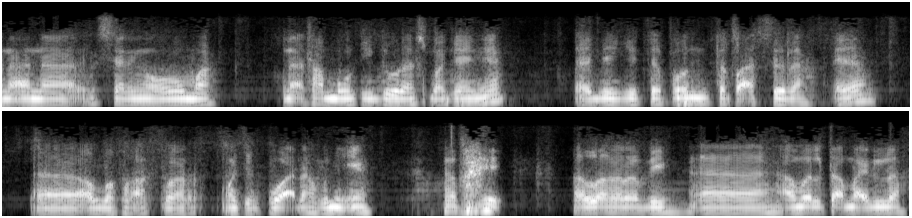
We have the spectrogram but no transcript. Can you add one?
anak-anak kesian dengan rumah nak sambung tidur dan sebagainya. Jadi kita pun terpaksa lah ya. Uh, Allahu Akbar. Makin kuat dah bunyi ya. Baik Allah Rabbi. Uh, Amal letak mic dulu lah.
